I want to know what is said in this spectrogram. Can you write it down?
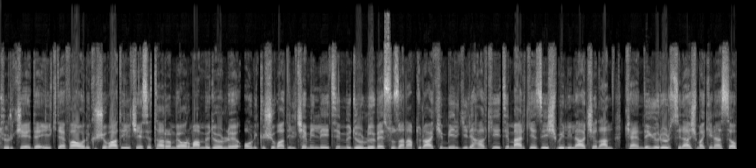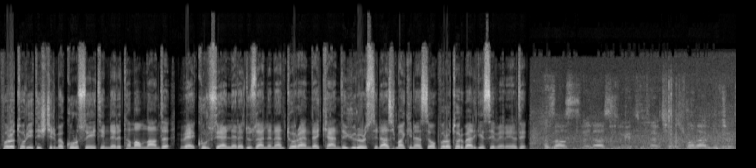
Türkiye'de ilk defa 12 Şubat İlçesi Tarım ve Orman Müdürlüğü, 12 Şubat İlçe Milli Eğitim Müdürlüğü ve Suzan Abdülhakim Bilgili Halk Eğitim Merkezi işbirliğiyle açılan kendi yürür silaj makinesi operatör yetiştirme kursu eğitimleri tamamlandı ve kursiyerlere düzenlenen törende kendi yürür silaj makinesi operatör belgesi verildi. Kazasız belasız üretimler, çalışmalar gidiyoruz.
